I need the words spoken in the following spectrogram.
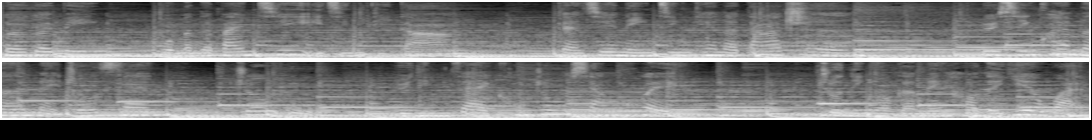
各位贵宾，我们的班机已经抵达，感谢您今天的搭乘。旅行快门每周三、周五与您在空中相会，祝您有个美好的夜晚。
